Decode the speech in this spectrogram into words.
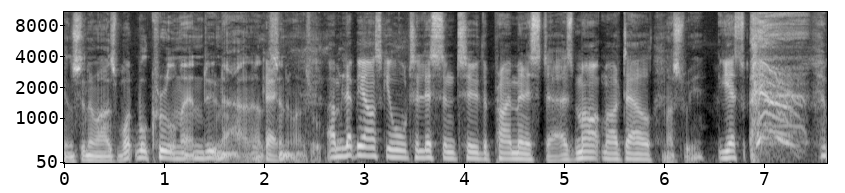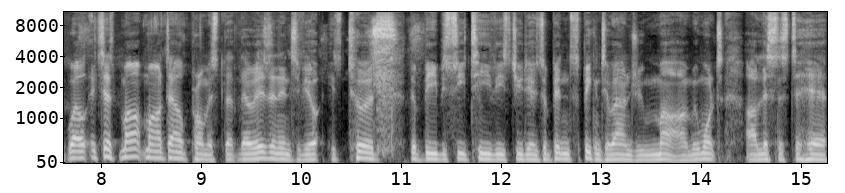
in cinemas. What will cruel men do now? now okay. Um, let me ask you all to listen to the Prime Minister as Mark Mardell. Must we? Yes. Well, it says Mark Mardell promised that there is an interview. He's toured the BBC TV studios. We've been speaking to Andrew Marr, and we want our listeners to hear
